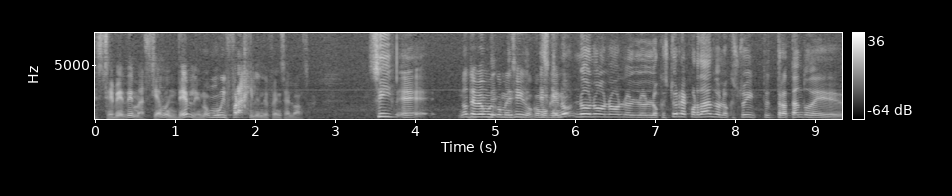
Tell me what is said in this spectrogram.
se ve demasiado endeble, ¿no? Muy frágil en defensa el Barça. Sí, eh, no te veo muy convencido, como que, no. No, no, no, lo, que estoy recordando, lo que estoy tratando de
